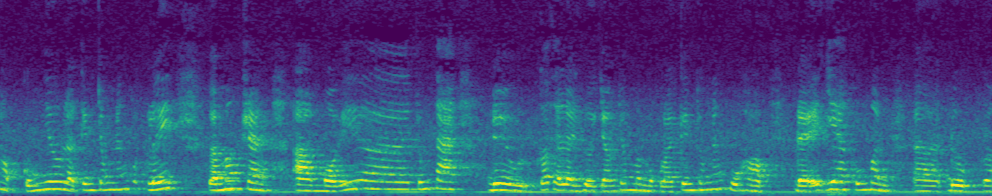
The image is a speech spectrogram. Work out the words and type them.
học cũng như là kem chống nắng vật lý. Và mong rằng à, mỗi à, chúng ta đều có thể là lựa chọn cho mình một loại kem chống nắng phù hợp để da của mình à, được à,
